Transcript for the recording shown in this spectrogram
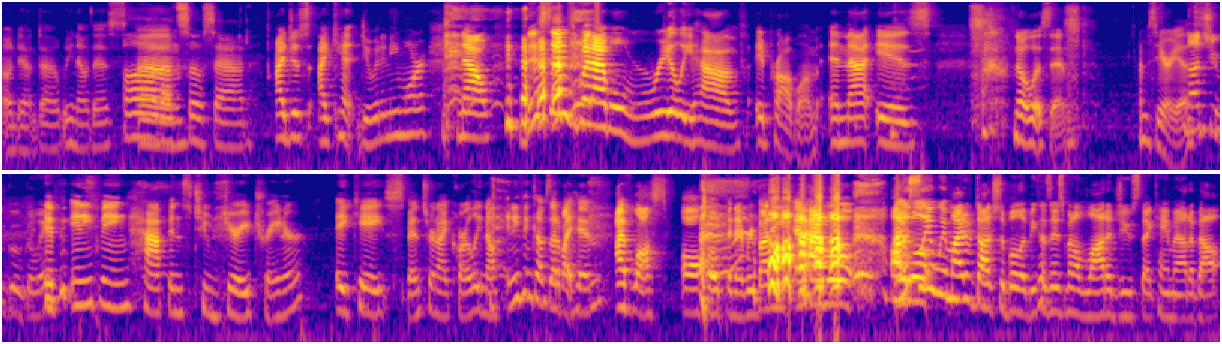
oh duh, duh, we know this. Oh, Um, that's so sad. I just I can't do it anymore. Now, this is when I will really have a problem, and that is no, listen. I'm serious. Not you googling. if anything happens to Jerry Trainor, aka Spencer and iCarly, now if anything comes out about him, I've lost all hope in everybody, and I will. I Honestly, will- we might have dodged a bullet because there's been a lot of juice that came out about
